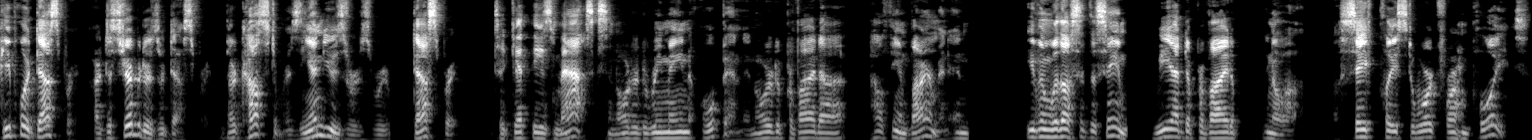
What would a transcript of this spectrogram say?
people are desperate. Our distributors are desperate. Their customers, the end users were desperate to get these masks in order to remain open, in order to provide a healthy environment. And even with us at the same, we had to provide a, you know, a, a safe place to work for our employees.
